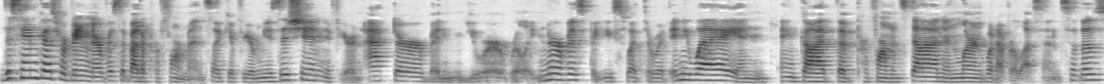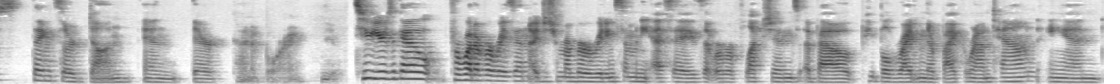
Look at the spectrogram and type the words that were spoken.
The same goes for being nervous about a performance. Like if you're a musician, if you're an actor and you were really nervous, but you sweat through it anyway and, and got the performance done and learned whatever lesson. So those things are done and they're kind of boring. Yeah. Two years ago, for whatever reason, I just remember reading so many essays that were reflections about people riding their bike around town and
